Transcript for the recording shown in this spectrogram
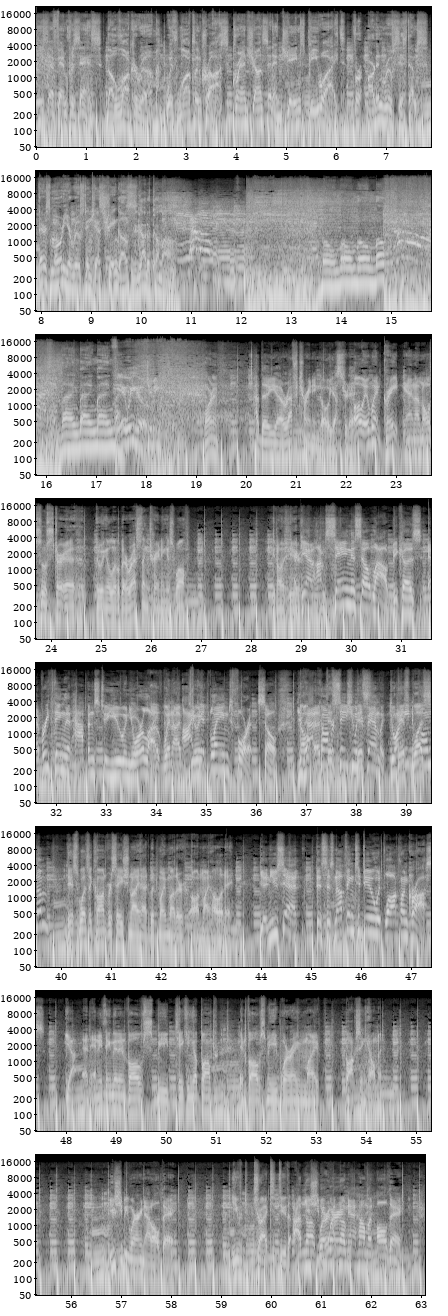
Cruise FM presents The Locker Room with Lachlan Cross, Grant Johnson, and James P. White. For Arden Roof Systems, there's more to your roof than just shingles. You gotta come on. Boom, boom, boom, boom. Come Bang, bang, bang, bang. Here we go. Jimmy, Morning. how'd the uh, ref training go yesterday? Oh, it went great, and I'm also start uh, doing a little bit of wrestling training as well. You know, here. Again, I'm saying this out loud because everything that happens to you in your life, when I'm I doing- get blamed for it. So you No, had a uh, this- conversation with this- your family. Do I need to was- phone them? This was a conversation I had with my mother on my holiday. And you said this has nothing to do with Lachlan Cross. Yeah, and anything that involves me taking a bump involves me wearing my boxing helmet. You should be wearing that all day. You've tried to do that. I'm You not should be wearing. wearing I'm not, that helmet all day.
